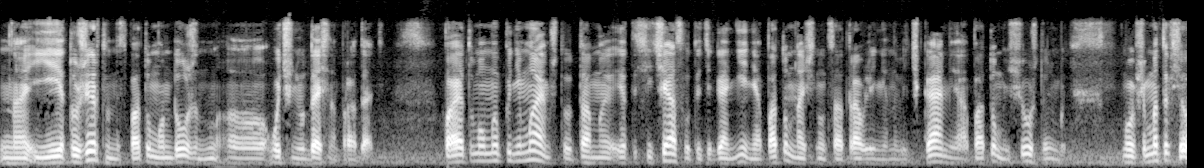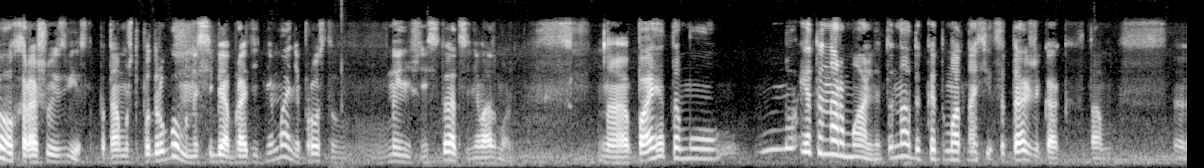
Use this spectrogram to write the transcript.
И эту жертвенность потом он должен э, очень удачно продать. Поэтому мы понимаем, что там это сейчас, вот эти гонения, а потом начнутся отравления новичками, а потом еще что-нибудь. В общем, это все хорошо известно, потому что по-другому на себя обратить внимание просто нынешней ситуации невозможно. А, поэтому ну, это нормально, это надо к этому относиться так же, как там э,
